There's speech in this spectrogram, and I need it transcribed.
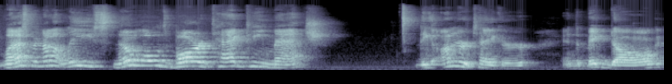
Last but not least, no holds barred tag team match. The Undertaker and the Big Dog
